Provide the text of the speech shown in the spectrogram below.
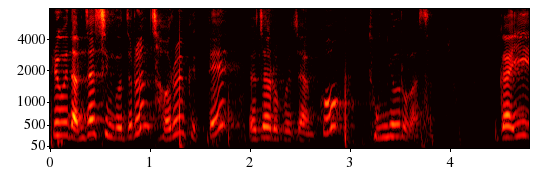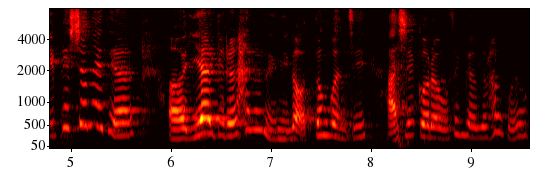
그리고 남자친구들은 저를 그때 여자로 보지 않고 동료로 봤었죠. 그러니까 이 패션에 대한 어, 이야기를 하는 의미가 어떤 건지 아실 거라고 생각을 하고요.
